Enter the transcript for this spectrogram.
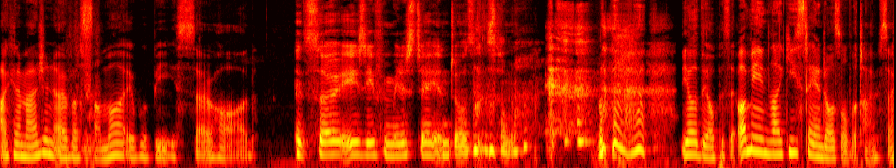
I can imagine over summer it would be so hard. It's so easy for me to stay indoors in the summer. You're the opposite. I mean, like you stay indoors all the time, so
